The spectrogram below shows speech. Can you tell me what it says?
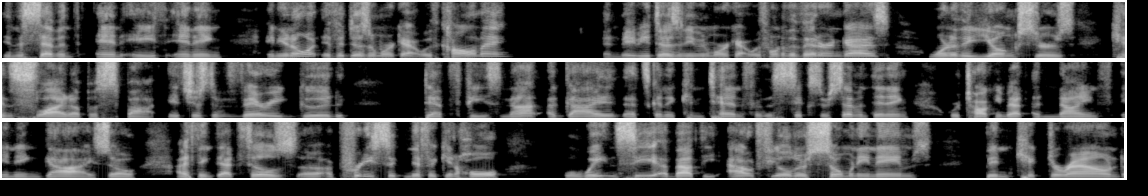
in the seventh and eighth inning. And you know what? If it doesn't work out with Colome, and maybe it doesn't even work out with one of the veteran guys, one of the youngsters can slide up a spot. It's just a very good depth piece, not a guy that's going to contend for the sixth or seventh inning. We're talking about a ninth inning guy. So I think that fills a pretty significant hole. We'll wait and see about the outfielders. So many names been kicked around.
